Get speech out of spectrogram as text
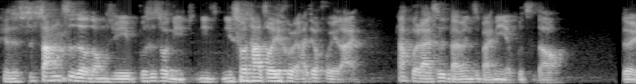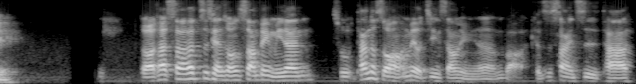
可是是伤势这东西，不是说你你你说他周一回来他就回来，他回来是百分之百你也不知道，对，对啊，他上他之前从伤病名单出，他那时候好像没有进伤病名单吧，可是上一次他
